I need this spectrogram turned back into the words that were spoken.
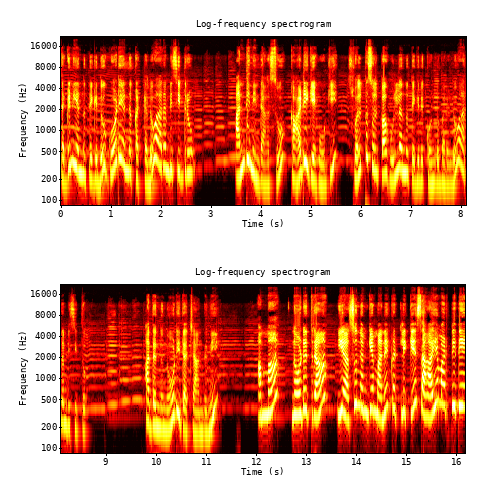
ಸಗಣಿಯನ್ನು ತೆಗೆದು ಗೋಡೆಯನ್ನು ಕಟ್ಟಲು ಆರಂಭಿಸಿದ್ರು. ಅಂದಿನಿಂದ ಹಸು ಕಾಡಿಗೆ ಹೋಗಿ ಸ್ವಲ್ಪ ಸ್ವಲ್ಪ ಹುಲ್ಲನ್ನು ತೆಗೆದುಕೊಂಡು ಬರಲು ಆರಂಭಿಸಿತು ಅದನ್ನು ನೋಡಿದ ಚಾಂದಿನಿ, ಅಮ್ಮ, ನೋಡದ್ರ? ಈ ಹಸು ನಮ್ಗೆ ಮನೆ ಕಟ್ಲಿಕ್ಕೆ ಸಹಾಯ ಮಾಡ್ತಿದೆ.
